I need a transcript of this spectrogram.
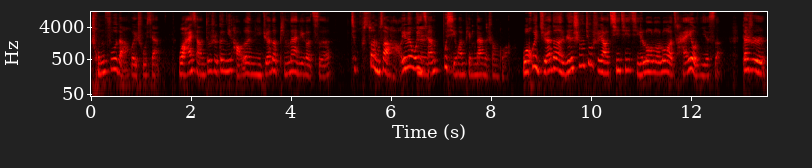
重复的会出现。我还想就是跟你讨论，你觉得“平淡”这个词就算不算好？因为我以嗯前不喜欢平淡的生活，我会觉得人生就是要起起起落落落才有意思。但是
